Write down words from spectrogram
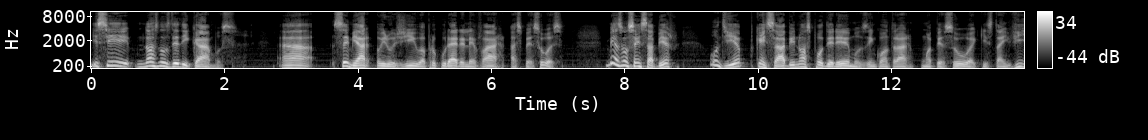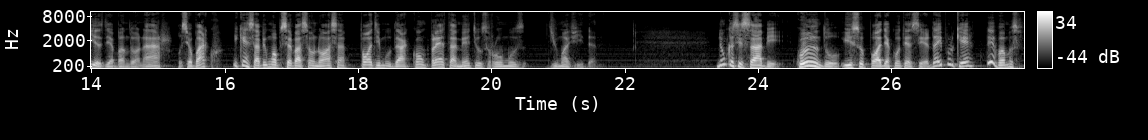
E se nós nos dedicarmos a semear o elogio, a procurar elevar as pessoas, mesmo sem saber, um dia, quem sabe, nós poderemos encontrar uma pessoa que está em vias de abandonar o seu barco. E, quem sabe, uma observação nossa pode mudar completamente os rumos de uma vida. Nunca se sabe quando isso pode acontecer, daí porque devemos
